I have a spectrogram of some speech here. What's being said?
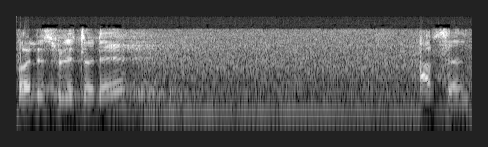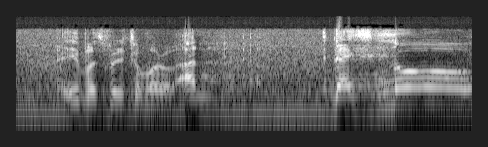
Holy Spirit today, absent, evil spirit tomorrow. And there is no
